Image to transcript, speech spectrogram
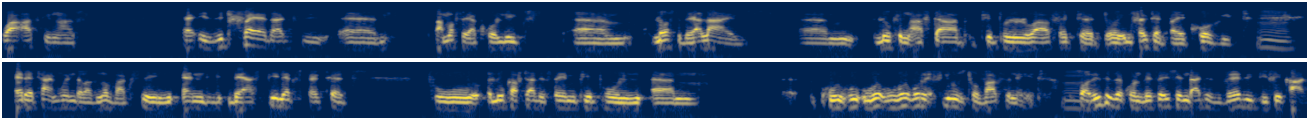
who are asking us, uh, is it fair that um, some of their colleagues um, lost their lives um, looking after people who are affected or infected by COVID Mm. at a time when there was no vaccine, and they are still expected to look after the same people um, who, who, who, who refuse to vaccinate. So this is a conversation that is very difficult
